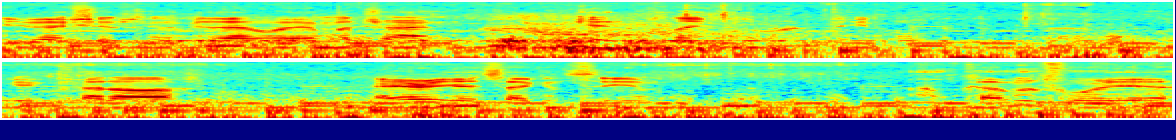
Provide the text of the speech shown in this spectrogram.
Evac ship's gonna be that way. I'm gonna try and get in places where people get cut off. Is. I can see him. I'm coming for you.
